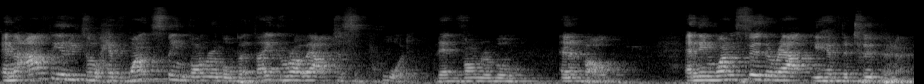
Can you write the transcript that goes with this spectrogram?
And the awhirito have once been vulnerable, but they grow out to support that vulnerable inner bulb. And then one further out, you have the tupuna.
